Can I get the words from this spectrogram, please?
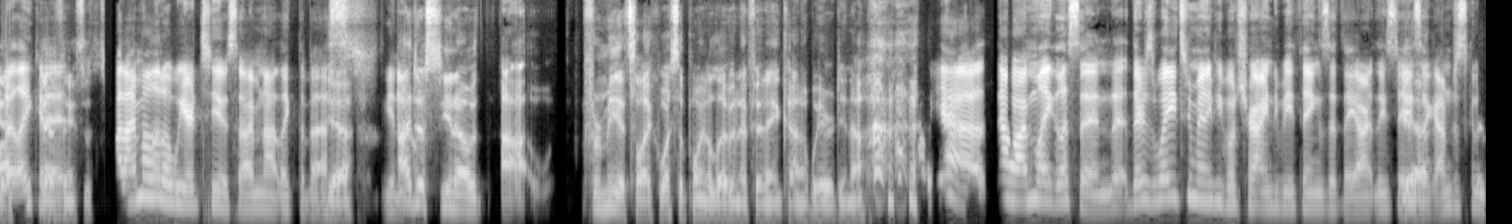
Yeah. I like yeah, it. Thanks. But I'm a little weird too, so I'm not like the best. Yeah. You know? I just, you know, for me, it's like, what's the point of living if it ain't kind of weird, you know? yeah. No, I'm like, listen, there's way too many people trying to be things that they aren't these days. Yeah. Like, I'm just going to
